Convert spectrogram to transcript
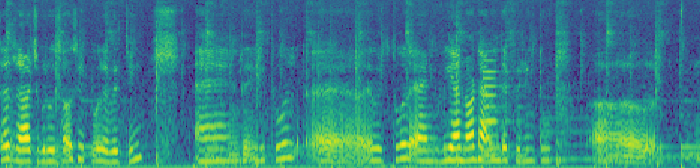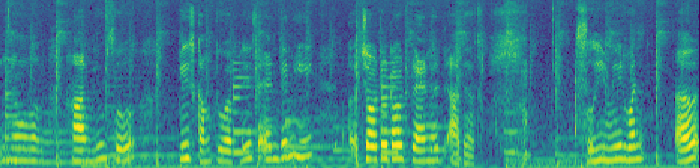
the Rajguru's house. He told everything, and he told, uh, he told, and we are not having the feeling to, uh, you know, harm you. So please come to our place. And then he charted out plan with others. So he made one a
